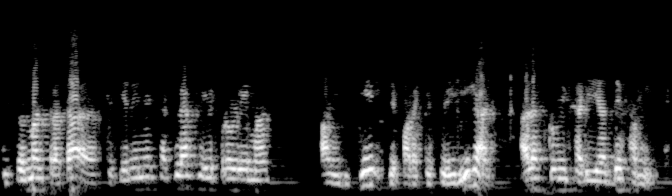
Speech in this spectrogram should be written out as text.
que son maltratadas, que tienen esta clase de problemas, a dirigirse para que se dirijan a las comisarías de familia.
